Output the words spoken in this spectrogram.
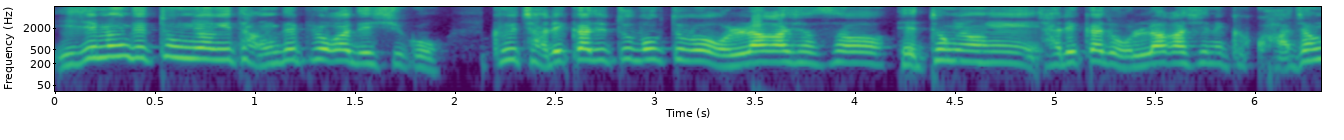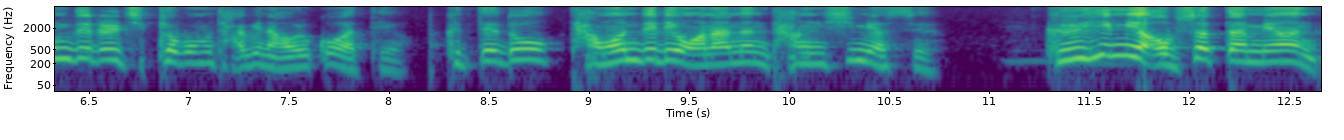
이재명 대통령이 당대표가 되시고 그 자리까지 뚜벅뚜벅 올라가셔서 대통령의 자리까지 올라가시는 그 과정들을 지켜보면 답이 나올 것 같아요. 그때도 당원들이 원하는 당심이었어요. 그 힘이 없었다면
